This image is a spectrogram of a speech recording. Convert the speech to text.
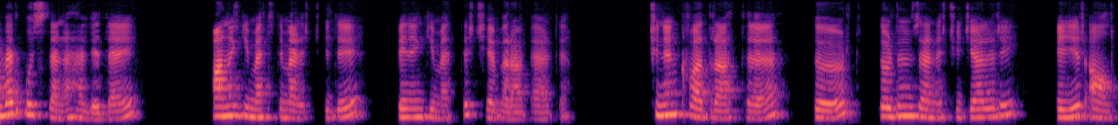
Əvvəl bu hissəni həll edək. A-nın qiyməti deməli 2-dir. B-nin qiyməti də 2-yə bərabərdir. 2-nin kvadratı 4. 4-ün üzərinə 2 gəlirik. Eləyir 6.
